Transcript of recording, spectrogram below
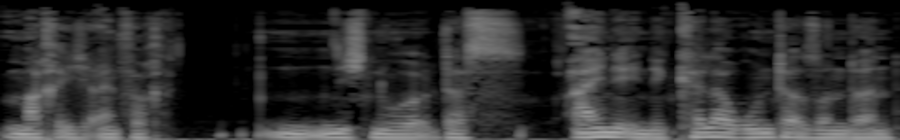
mache ich einfach nicht nur das eine in den Keller runter, sondern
